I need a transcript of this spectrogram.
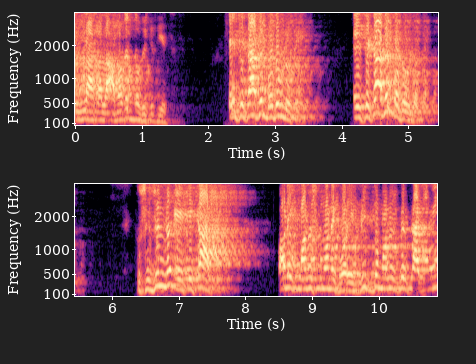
আল্লাহ তাআলা আমাদের নবীকে দিয়েছে এতেকাফের বদৌলতে এতেকাফের বদৌলতে। তো সেজন্য এতেকাফ, অনেক মানুষ মনে করে, বৃদ্ধ মানুষদের কাজ নেই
